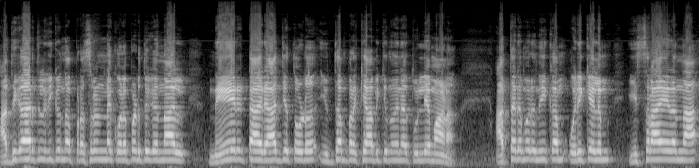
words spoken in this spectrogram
അധികാരത്തിലിരിക്കുന്ന പ്രസിഡന്റിനെ കൊലപ്പെടുത്തുക എന്നാൽ നേരിട്ട രാജ്യത്തോട് യുദ്ധം പ്രഖ്യാപിക്കുന്നതിന് തുല്യമാണ്. അത്തരമൊരു നീക്കം ഒരിക്കലും ഇസ്രായേൽ എന്ന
